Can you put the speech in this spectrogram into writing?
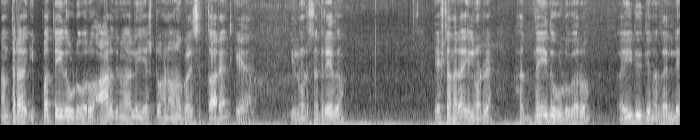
ನಂತರ ಇಪ್ಪತ್ತೈದು ಹುಡುಗರು ಆರು ದಿನಗಳಲ್ಲಿ ಎಷ್ಟು ಹಣವನ್ನು ಗಳಿಸುತ್ತಾರೆ ಅಂತ ಕೇಳಿದಾನೆ. ಇಲ್ಲಿ ನೋಡಿ ಸ್ನೇಹಿತರೆ ಇದು. ಎಷ್ಟು ಅಂದ್ರೆ ಇಲ್ಲಿ ನೋಡ್ರಿ, ಹದಿನೈದು ಹುಡುಗರು ಐದು ದಿನದಲ್ಲಿ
